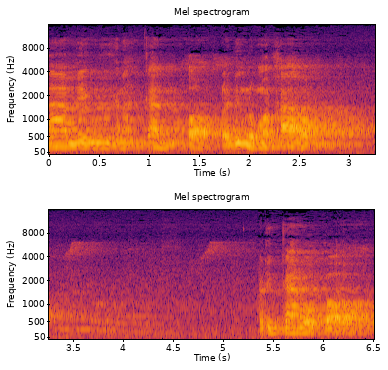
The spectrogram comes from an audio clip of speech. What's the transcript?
ตามเลขมือขนาดกันออกแล้วดึงลงมาเข้าพอถึงกลางอกก็ออก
